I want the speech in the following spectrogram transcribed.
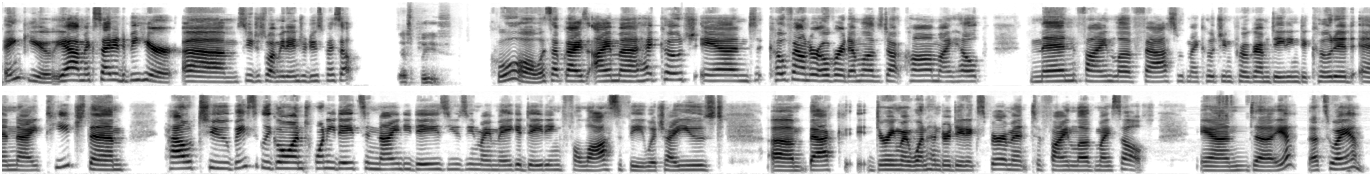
Thank you. Yeah, I'm excited to be here. Um, so you just want me to introduce myself? Yes, please. Cool. What's up, guys? I'm a head coach and co-founder over at mloves.com. I help men find love fast with my coaching program, Dating Decoded, and I teach them how to basically go on 20 dates in 90 days using my mega dating philosophy, which I used um, back during my 100 date experiment to find love myself. And uh, yeah, that's who I am.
